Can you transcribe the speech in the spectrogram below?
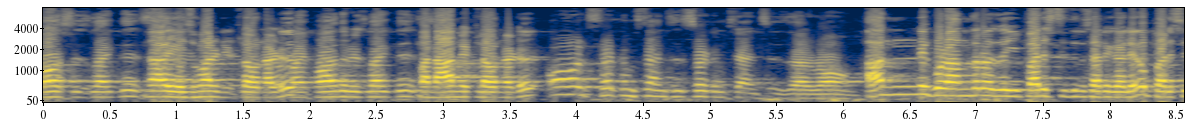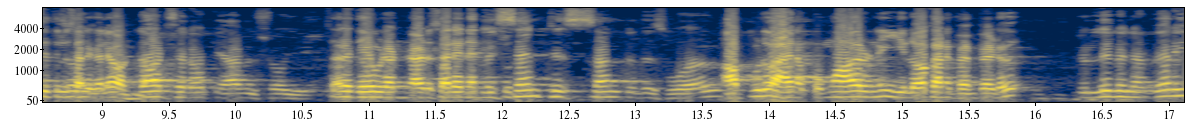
boss is like this నా యజమానుడు ఎట్లా ఉన్నాడు? My father is like this మా నాన్న ఎట్లా ఉన్నాడు? All circumstances circumstances are wrong అన్ని కూడా అందరూ ఈ పరిస్థితులు సరిగా లేవు పరిస్థితి పరిస్థితులు సరిగా సరే దేవుడు అంటున్నాడు సరే నేను అప్పుడు ఆయన కుమారుని ఈ లోకాన్ని పంపాడు. వెరీ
